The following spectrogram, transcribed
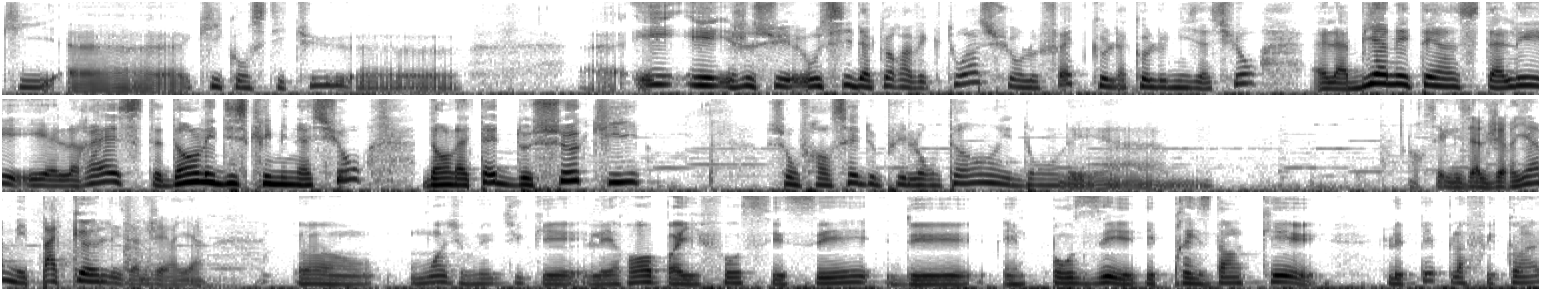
qui, euh, qui constitue. euh, et, et je suis aussi d'accord avec toi sur le fait que la colonisation, elle a bien été installée et elle reste dans les discriminations dans la tête de ceux qui sont français depuis longtemps et dont les. euh, alors c'est les Algériens, mais pas que les Algériens. Euh, moi, je voulais dire que l'Europe, il faut cesser d'imposer des présidents que le peuple africain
